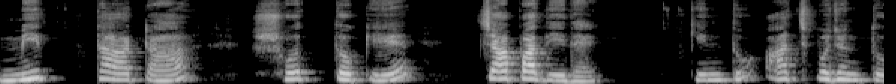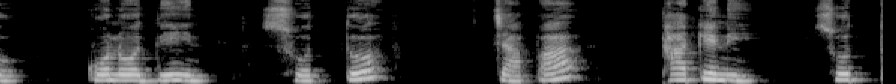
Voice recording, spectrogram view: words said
মিথ্যাটা সত্যকে চাপা দিয়ে দেয়। কিন্তু আজ পর্যন্ত কোনো দিন সত্য চাপা থাকেনি। সত্য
